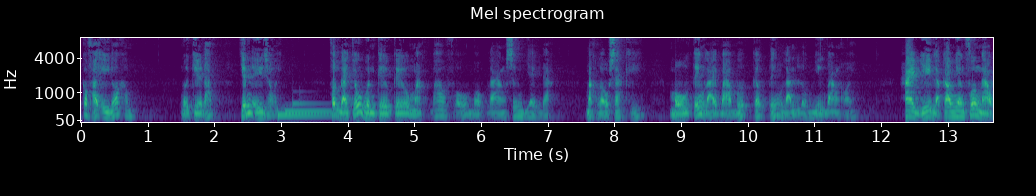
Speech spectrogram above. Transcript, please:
có phải y đó không? Người kia đáp, chính y rồi. Phân đại chú Quỳnh Kiều Kiều mặt bao phủ một làn sương dày đặc, mắt lộ sát khí. Mụ tiến lại ba bước cất tiếng lạnh lùng như ban hỏi. Hai vị là cao nhân phương nào?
